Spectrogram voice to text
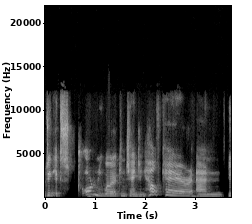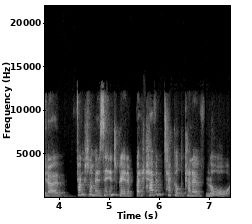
doing extraordinary work in changing healthcare and you know functional medicine integrative but haven't tackled the kind of law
